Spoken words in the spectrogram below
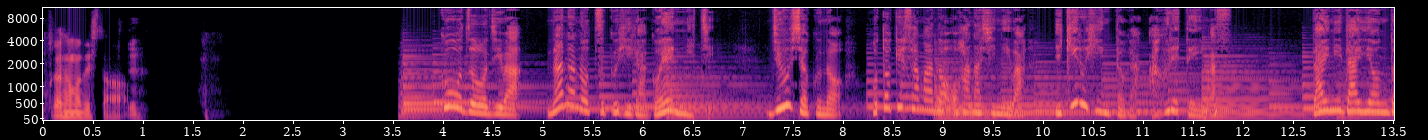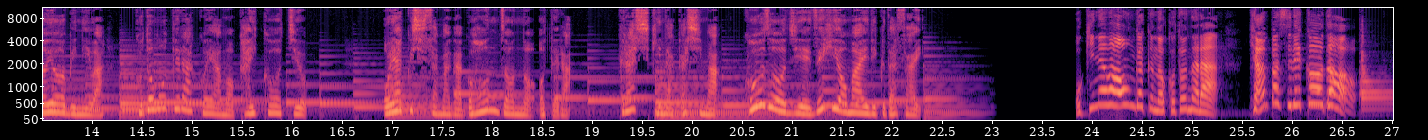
お疲れ様でした。高蔵寺は七のつく日がご縁日。住職の仏様のお話には生きるヒントがあふれています。第2第4土曜日には子ども寺小屋も開校中。お薬師様がご本尊のお寺。倉敷中島・高蔵寺へぜひお参りください。沖縄音楽のことならキャンパスレコード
